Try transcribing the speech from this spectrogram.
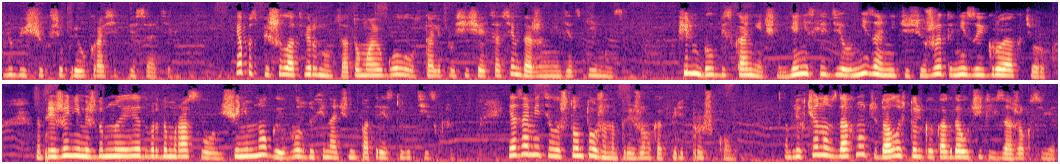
любящих все приукрасить писателей. Я поспешила отвернуться, а то мою голову стали посещать совсем даже не детские мысли. Фильм был бесконечным. Я не следила ни за нитью сюжета, ни за игрой актеров. Напряжение между мной и Эдвардом росло. Еще немного, и в воздухе начнут потрескивать искры. Я заметила, что он тоже напряжен, как перед прыжком. Облегченно вздохнуть удалось только, когда учитель зажег свет.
